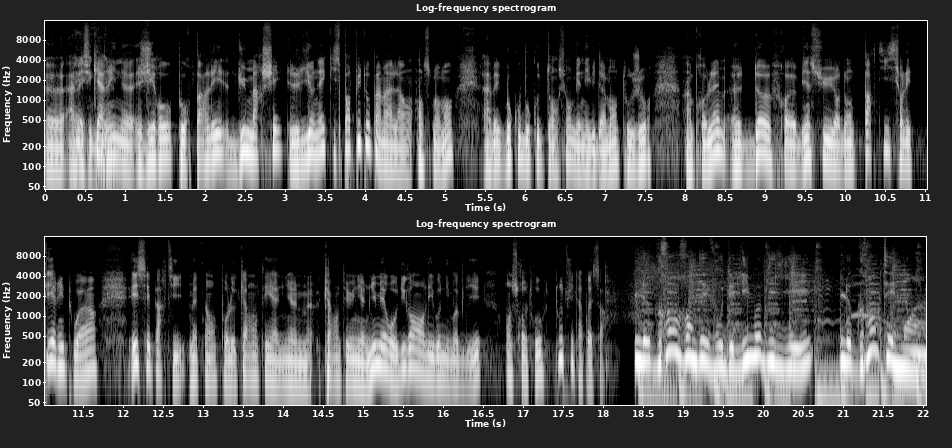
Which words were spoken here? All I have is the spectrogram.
euh, avec Karine Giraud pour parler du marché lyonnais qui se porte plutôt pas mal hein, en, ce moment, avec beaucoup beaucoup de tensions, bien évidemment, toujours un problème euh, d'offres, bien sûr. Donc parti sur les territoires et c'est parti maintenant pour le 41e, 41e numéro du grand rendez-vous de l'immobilier. On se retrouve tout de suite après ça. Le grand rendez-vous de l'immobilier, le grand témoin.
